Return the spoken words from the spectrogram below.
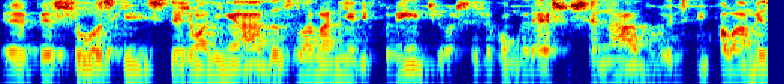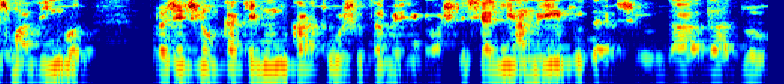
é, pessoas que estejam alinhadas lá na linha de frente, ou seja, Congresso, Senado, eles têm que falar a mesma língua, para a gente não ficar queimando cartucho também. Eu acho que esse alinhamento, Décio, da, da, do,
